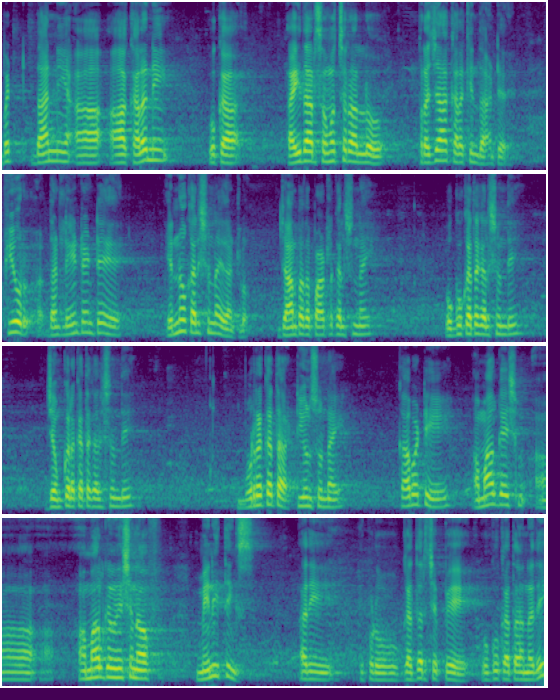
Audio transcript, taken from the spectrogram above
బట్ దాన్ని ఆ- కళని ఒక ఐదారు సంవత్సరాల్లో ప్రజా కళ కింద అంటే ప్యూర్ దాంట్లో ఏంటంటే ఎన్నో కలిసి ఉన్నాయి దాంట్లో. జానపద పాటలు కలిసి ఉన్నాయి ఒగ్గు కథ కలిసి ఉంది జంకుల కథ కలిసి ఉంది బుర్రకథ ట్యూన్స్ ఉన్నాయి. కాబట్టి amalgamation amalgamation of many things అది ఇప్పుడు గద్దర్ చెప్పే ఉగ్గు కథ అన్నది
